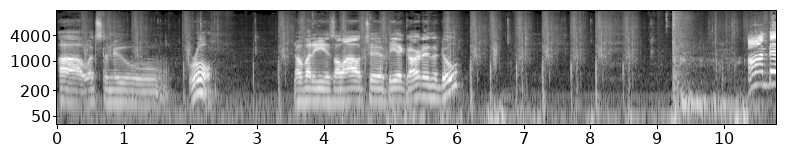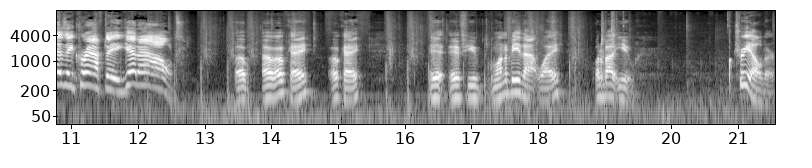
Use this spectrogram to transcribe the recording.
Uh, what's the new rule? Nobody is allowed to be a guard in a duel? I'm busy crafting. Get out. Oh, oh, okay, okay. If you want to be that way, what about you? Tree Elder.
